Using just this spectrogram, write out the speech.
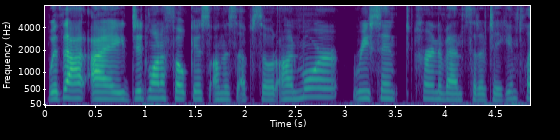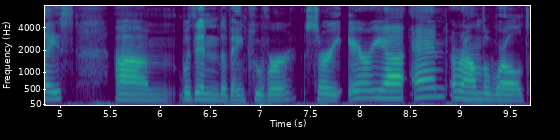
with that, I did want to focus on this episode on more recent current events that have taken place um, within the Vancouver, Surrey area and around the world.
